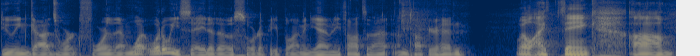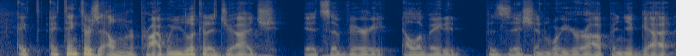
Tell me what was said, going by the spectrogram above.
doing God's work for them. What what do we say to those sort of people? I mean, do you have any thoughts on that on top of your head? Well, I think um, I I think there's an element of pride when you look at a judge. It's a very elevated position where you're up and you've got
